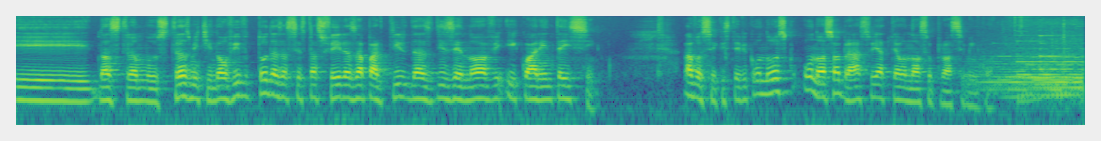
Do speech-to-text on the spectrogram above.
e nós estamos transmitindo ao vivo todas as sextas-feiras a partir das 19h45. A você que esteve conosco, o nosso abraço e até o nosso próximo encontro.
